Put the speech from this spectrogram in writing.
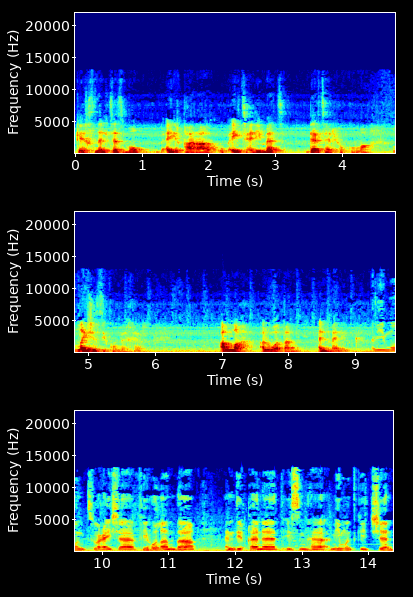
كيخصنا نلتزموا بأي قرار وبأي تعليمات دارتها الحكومة. الله يجازيكم بخير الله الوطن الملك. ميمونت وعايشه في هولندا عندي قناة اسمها ميمونت Kitchen.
